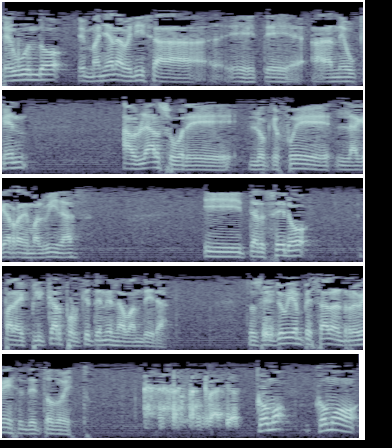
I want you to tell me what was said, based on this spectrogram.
Segundo, eh, mañana venís a, este, a Neuquén a hablar sobre lo que fue la guerra de Malvinas. Y tercero, para explicar por qué tenés la bandera. Entonces yo voy a empezar al revés de todo esto. Gracias. ¿Cómo, cómo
